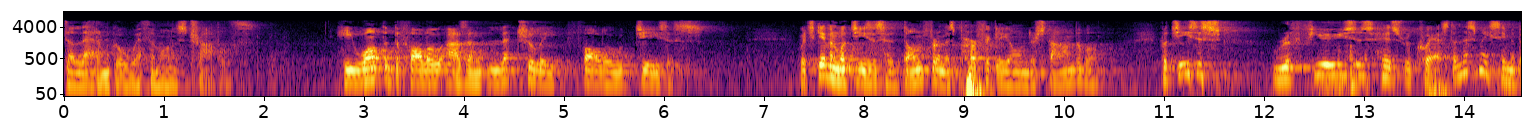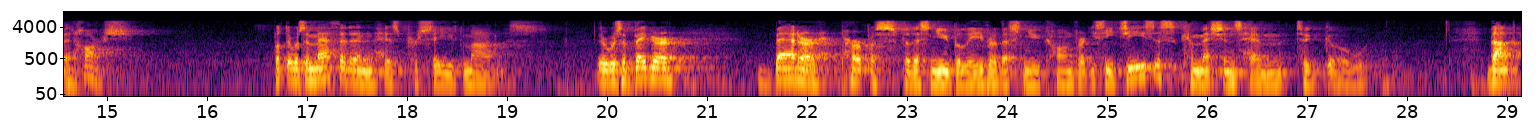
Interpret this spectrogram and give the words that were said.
to let him go with him on his travels. He wanted to follow, as in literally follow Jesus. Which, given what Jesus had done for him, is perfectly understandable. But Jesus refuses his request. And this may seem a bit harsh. But there was a method in his perceived madness. There was a bigger, better purpose for this new believer, this new convert. You see, Jesus commissions him to go that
